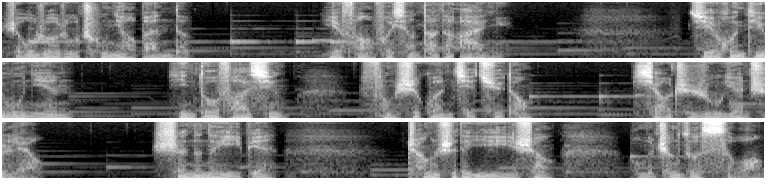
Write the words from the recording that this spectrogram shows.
柔弱如雏鸟般的，也仿佛像他的爱女。结婚第五年，因多发性风湿关节剧痛，小侄入院治疗。山的那一边，常识的意义上，我们称作死亡。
